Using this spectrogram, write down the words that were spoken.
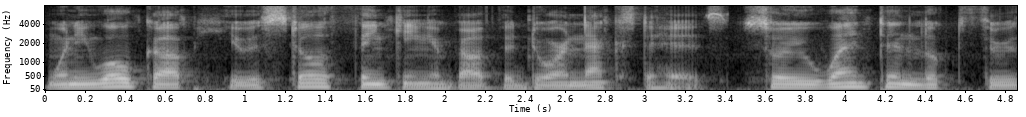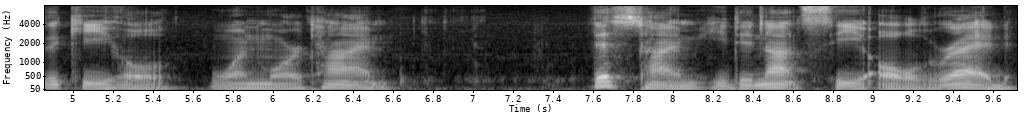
When he woke up, he was still thinking about the door next to his, so he went and looked through the keyhole one more time. This time he did not see all red,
